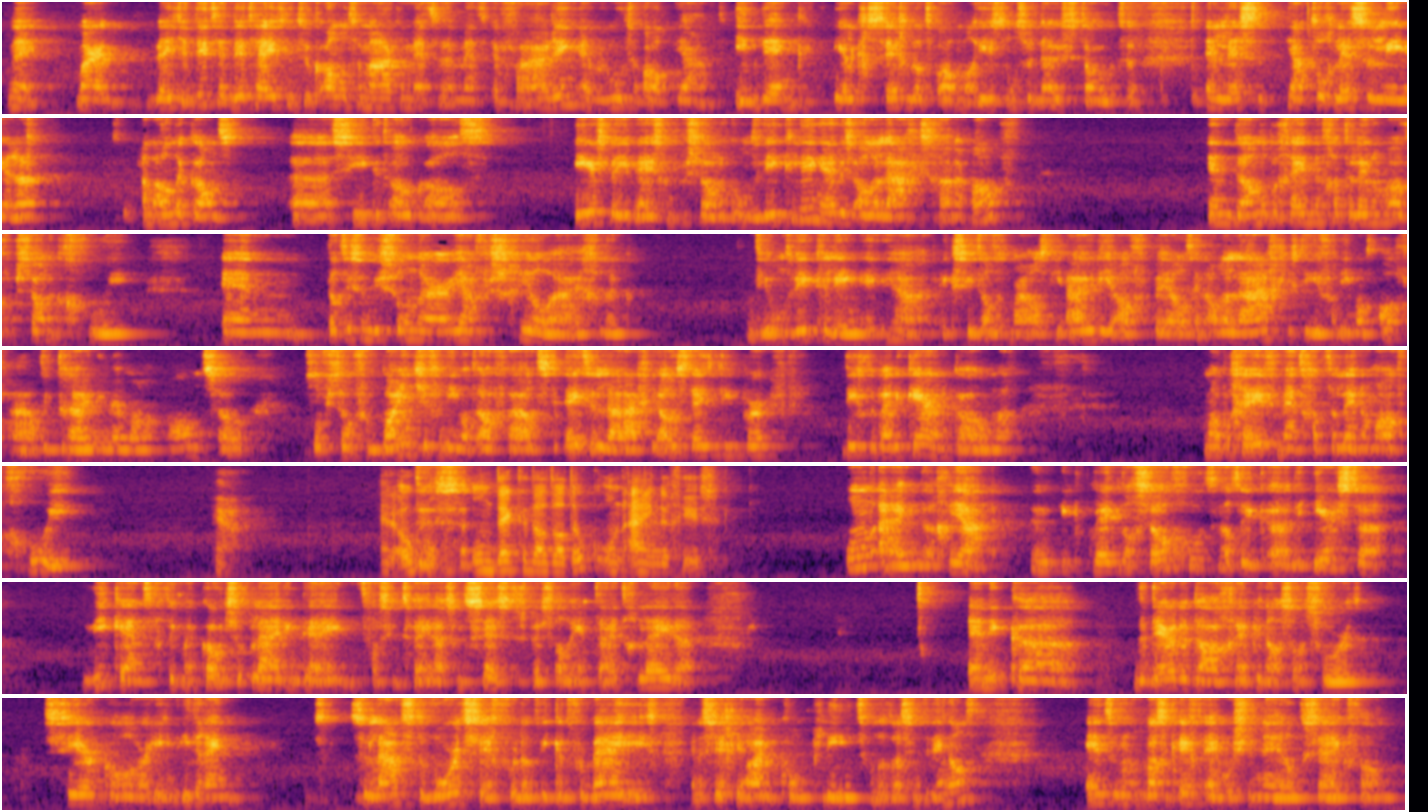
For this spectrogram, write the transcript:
Nee, maar weet je, dit, dit heeft natuurlijk allemaal te maken met, uh, met ervaring. En we moeten al, ja, ik denk eerlijk gezegd dat we allemaal eerst onze neus stoten en lessen, ja, toch lessen leren. Aan de andere kant uh, zie ik het ook als, eerst ben je bezig met persoonlijke ontwikkeling, hè, dus alle laagjes gaan eraf. En dan op een gegeven moment gaat het alleen nog maar over persoonlijke groei. En dat is een bijzonder ja, verschil eigenlijk die ontwikkeling, ja, ik zie het altijd maar als die ui die je afbeeldt en alle laagjes die je van iemand afhaalt. Ik draai nu met mijn hand zo, alsof je zo'n verbandje van iemand afhaalt. Steeds een laagje, oh, steeds dieper, dichter bij de kern komen. Maar op een gegeven moment gaat het alleen nog maar over groei. Ja. En ook dus, ontdekken dat dat ook oneindig is. Oneindig, ja. En ik weet nog zo goed dat ik uh, de eerste weekend dat ik mijn coachopleiding deed. Het was in 2006, dus best wel weer een tijd geleden. En ik, uh, de derde dag heb je dan zo'n soort cirkel waarin iedereen zijn laatste woord zegt voordat het weekend voorbij is. En dan zeg je I'm complete, want dat was in het Engels. En toen was ik echt emotioneel. Toen zei ik van,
